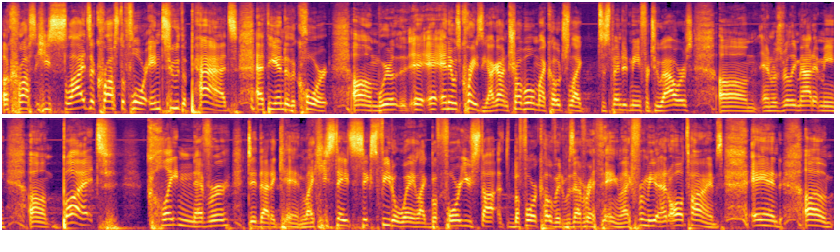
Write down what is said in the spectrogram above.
across he slides across the floor into the pads at the end of the court um, we're, and it was crazy i got in trouble my coach like suspended me for two hours um, and was really mad at me um, but Clayton never did that again. Like he stayed six feet away, like before you stop, before COVID was ever a thing. Like for me at all times. And um,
